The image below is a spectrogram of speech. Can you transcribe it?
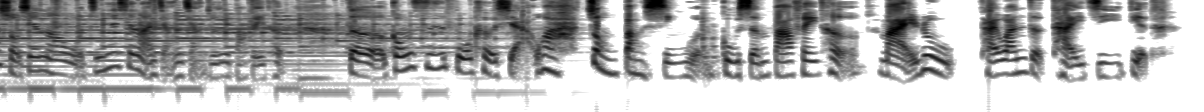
那首先呢，我今天先来讲一讲，就是巴菲特的公司波克夏，哇，重磅新闻！股神巴菲特买入台湾的台积电，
